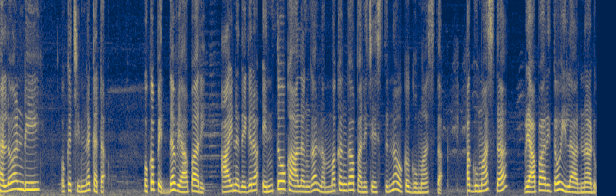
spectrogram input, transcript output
హలో అండి. ఒక చిన్న కథ. ఒక పెద్ద వ్యాపారి ఆయన దగ్గర ఎంతో కాలంగా నమ్మకంగా పనిచేస్తున్న ఒక గుమాస్తా. ఆ గుమాస్తా వ్యాపారితో ఇలా అన్నాడు.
